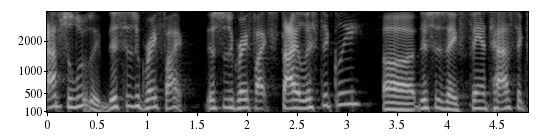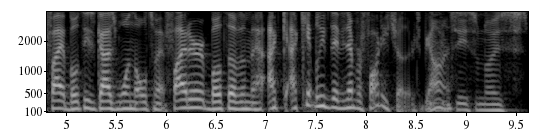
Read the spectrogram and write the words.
Absolutely. This is a great fight. This is a great fight. Stylistically, uh, this is a fantastic fight. Both these guys won the Ultimate Fighter. Both of them, I, I can't believe they've never fought each other, to be honest. see some nice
